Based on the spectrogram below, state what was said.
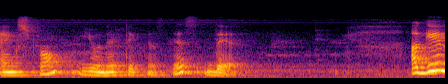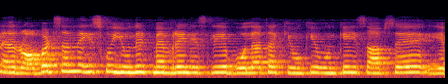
angstrom unit thickness is there again Robertson ने इसको यूनिट मेम्ब्रेन इसलिए बोला था क्योंकि उनके हिसाब से ये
